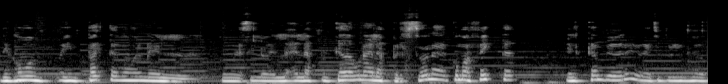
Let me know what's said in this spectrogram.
de cómo impacta como en el, cómo decirlo, en, la- en las- en cada una de las personas, cómo afecta el cambio de horario. Por ejemplo,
